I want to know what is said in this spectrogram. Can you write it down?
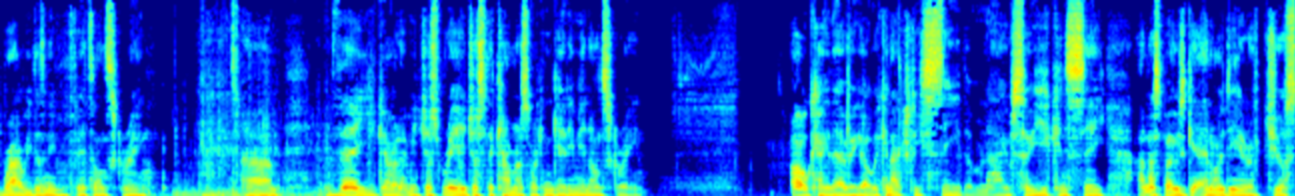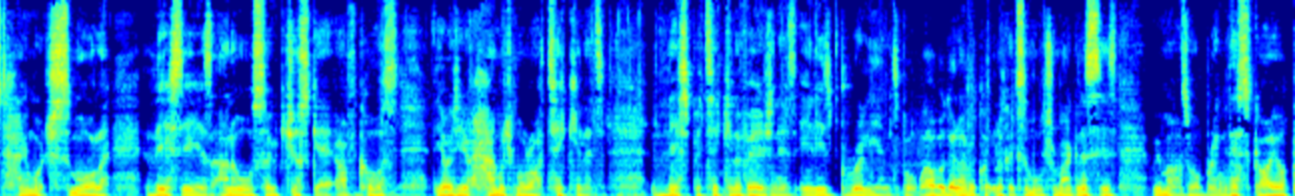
Wow he doesn't even fit on screen. Um, there you go. Let me just readjust the camera so i can get him in on screen okay there we go. We can actually see them now. So you can see and i suppose get an idea of just how much smaller this is and also just get of course the idea of how much more articulate this particular version is. It is brilliant. But while we're going to have a quick look at some ultra magnuses we might as well bring this guy up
